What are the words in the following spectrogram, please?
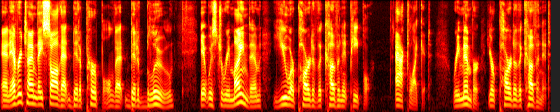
and every time they saw that bit of purple, that bit of blue, it was to remind them, you are part of the covenant people. Act like it. Remember, you're part of the covenant.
